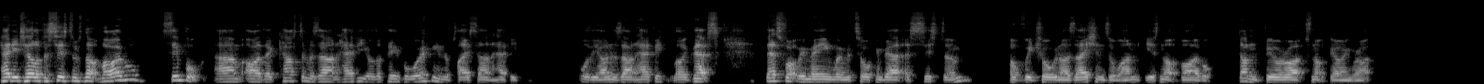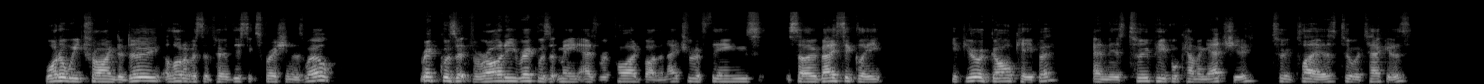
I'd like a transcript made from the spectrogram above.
How do you tell if a system's not viable? Simple. Um, either customers aren't happy or the people working in the place aren't happy or the owners aren't happy. Like that's, that's what we mean when we're talking about a system of which organizations are one is not viable. Doesn't feel right, it's not going right. What are we trying to do? A lot of us have heard this expression as well. Requisite variety, requisite mean as required by the nature of things. So basically, if you're a goalkeeper and there's two people coming at you, two players, two attackers,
